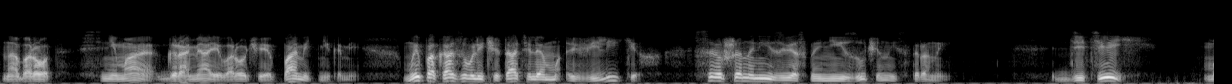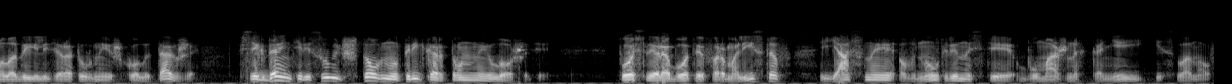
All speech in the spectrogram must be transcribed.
Наоборот, снимая, громя и ворочая памятниками, мы показывали читателям великих, совершенно неизвестной, неизученной страны. Детей, молодые литературные школы также – всегда интересует, что внутри картонной лошади. После работы формалистов ясные внутренности бумажных коней и слонов.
